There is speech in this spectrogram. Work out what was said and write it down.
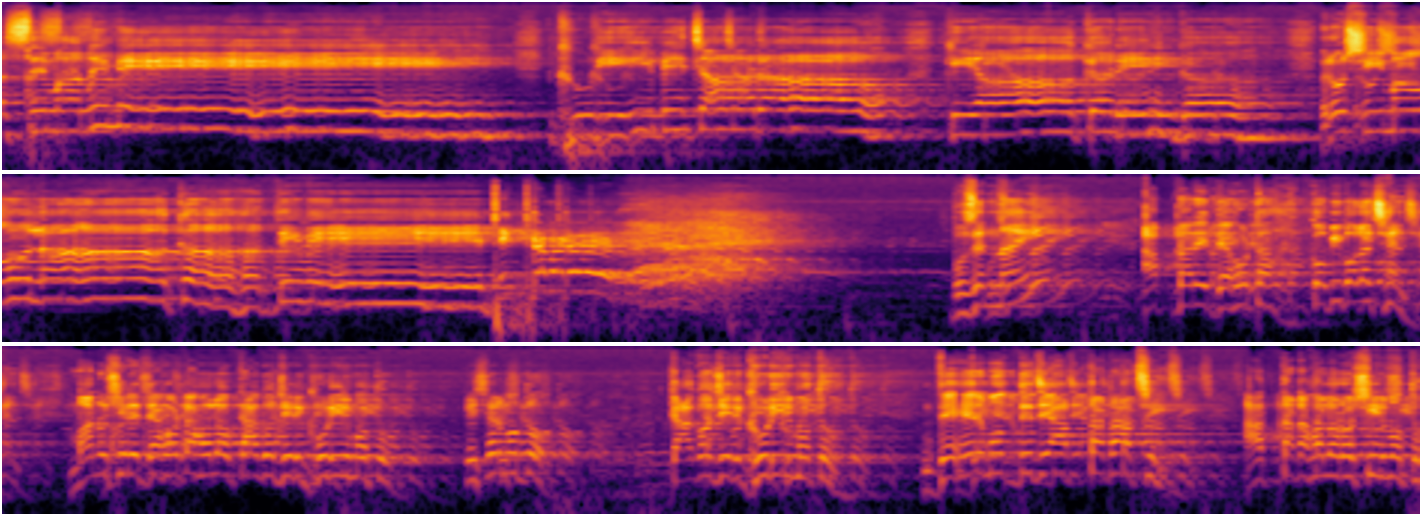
আসমান মে। ঘুড়ি বেচারা কিয়া করেগা? রশি মৌলা কা হাতে মে। ঠিক বুঝেন নাই? আপনার এই দেহটা কবি বলেছেন, মানুষের দেহটা হলো কাগজের ঘুড়ির মতো। কিসের মতো? কাগজের ঘুড়ির মতো। দেহের মধ্যে যে আত্মাটা আছে, আত্মাটা হলো রশির মতো।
